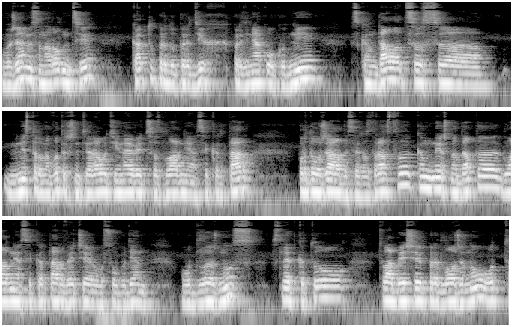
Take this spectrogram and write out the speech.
Уважаеми сънародници, както предупредих преди няколко дни, скандалът с министра на вътрешните работи и най-вече с главния секретар продължава да се разраства. Към днешна дата главният секретар вече е освободен от длъжност, след като това беше предложено от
